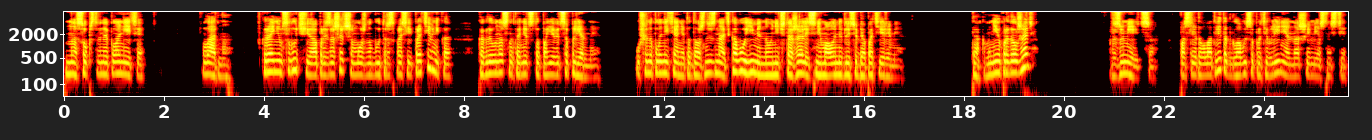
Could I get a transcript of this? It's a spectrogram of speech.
на собственной планете. Ладно, в крайнем случае о произошедшем можно будет расспросить противника, когда у нас наконец-то появятся пленные. Уж инопланетяне-то должны знать, кого именно уничтожали с немалыми для себя потерями. Так, мне продолжать? Разумеется, последовал ответ от главы сопротивления нашей местности.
